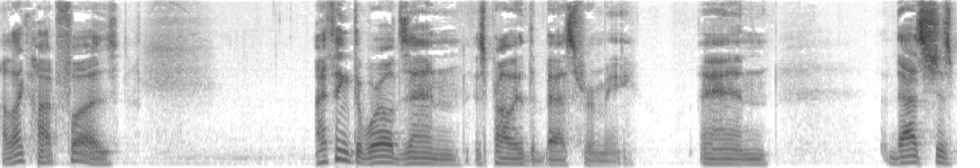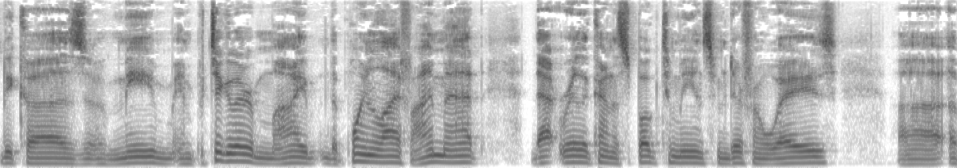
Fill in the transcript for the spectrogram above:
I like Hot Fuzz. I think The World's End is probably the best for me. And that's just because of me in particular, my the point of life I'm at, that really kind of spoke to me in some different ways. Uh,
